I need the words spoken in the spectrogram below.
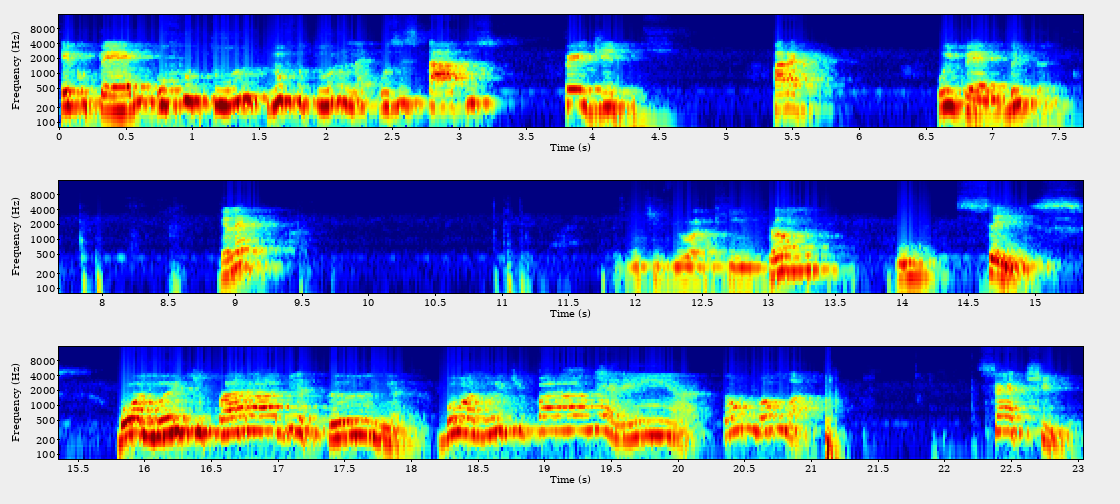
recupere o futuro, no futuro, né, os estados perdidos para o Império Britânico. Beleza? A gente viu aqui, então, o 6. Boa noite para a Betânia. Boa noite para a Verinha. Então, vamos lá. 7.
